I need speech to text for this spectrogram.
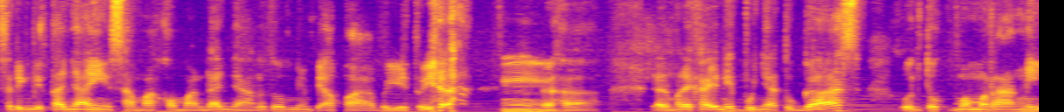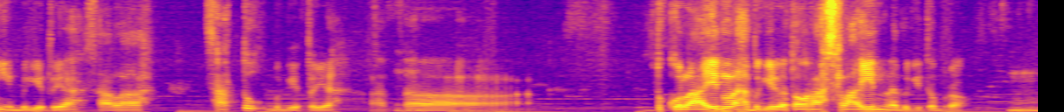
sering ditanyai sama komandannya, lu tuh mimpi apa begitu ya. Hmm. dan mereka ini punya tugas untuk memerangi begitu ya salah satu begitu ya atau suku lain lah begitu atau ras lain lah begitu bro Hmm.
